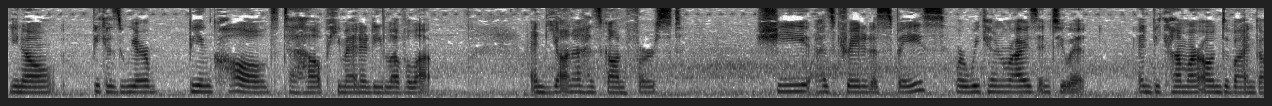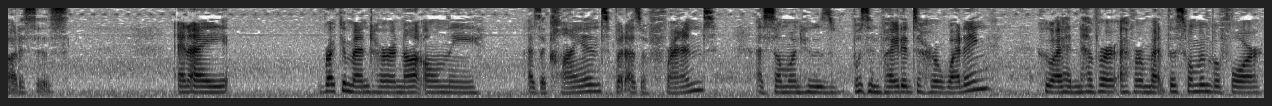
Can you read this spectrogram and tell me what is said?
you know, because we are being called to help humanity level up and Yana has gone first. She has created a space where we can rise into it and become our own divine goddesses. And I recommend her not only as a client, but as a friend, as someone who was invited to her wedding, who I had never ever met this woman before,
